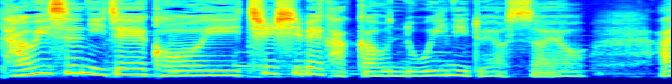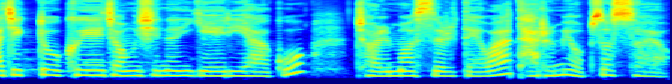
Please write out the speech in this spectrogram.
다윗은 이제 거의 70에 가까운 노인이 되었어요. 아직도 그의 정신은 예리하고 젊었을 때와 다름이 없었어요.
